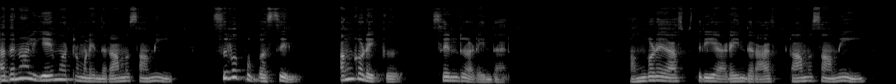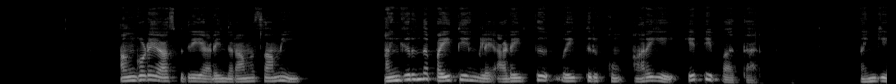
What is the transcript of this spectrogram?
அதனால் ஏமாற்றமடைந்த ராமசாமி சிவப்பு பஸ்ஸில் அங்கொடைக்கு சென்று அடைந்தார். அங்கொடை ஆஸ்பத்திரியை அடைந்த ரா ராமசாமி அங்கொடை ஆஸ்பத்திரியை அடைந்த ராமசாமி அங்கிருந்த பைத்தியங்களை அடைத்து வைத்திருக்கும் அறையை எட்டி பார்த்தார். அங்கே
